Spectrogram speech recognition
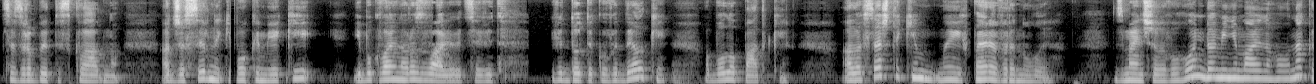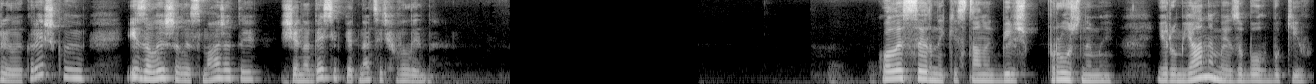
це зробити складно, адже сирники поки м'які і буквально розвалюються від, від дотику виделки або лопатки. Але все ж таки ми їх перевернули. Зменшили вогонь до мінімального, накрили кришкою і залишили смажити ще на 10-15 хвилин. Коли сирники стануть більш пружними і рум'яними з обох боків,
